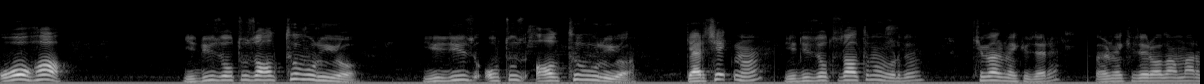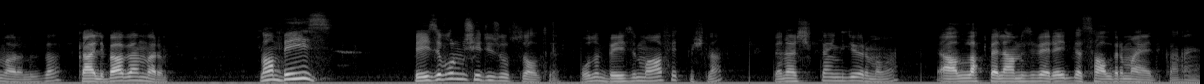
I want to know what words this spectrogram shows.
Oha! 736 vuruyor. 736 vuruyor. Gerçek mi o? 736 mı vurdu? Kim ölmek üzere? Ölmek üzere olan var mı aranızda? Galiba ben varım. Lan Beyz. Beyz'e vurmuş 736. Oğlum Beyz'i mahvetmiş lan. Ben açıktan gidiyorum ama. Ya Allah belamızı vereydi de saldırmayaydık ha. ya.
